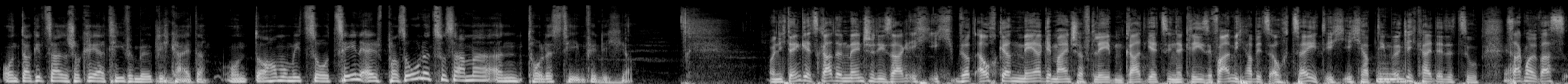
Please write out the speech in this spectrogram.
Und da gibt's also schon kreative Möglichkeiten. Und da haben wir mit so 10, 11 Personen zusammen ein tolles Team, finde ich, ja. Und ich denke jetzt gerade an Menschen, die sagen, ich, ich würde auch gern mehr Gemeinschaft leben, gerade jetzt in der Krise. Vor allem, ich habe jetzt auch Zeit, ich, ich habe die mhm. Möglichkeit dazu. Ja. Sag mal, was,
